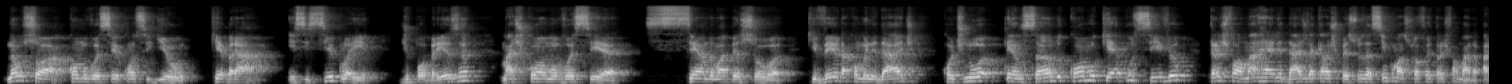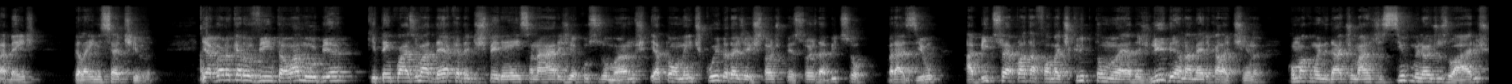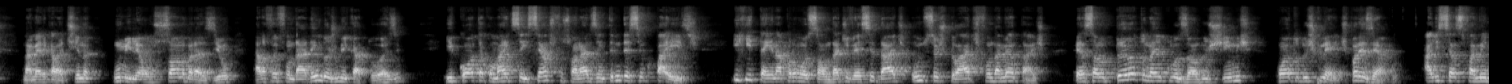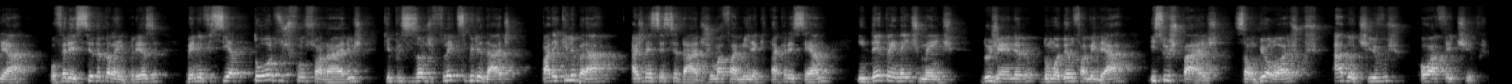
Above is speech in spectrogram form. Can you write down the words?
não só como você conseguiu quebrar esse ciclo aí de pobreza, mas como você, sendo uma pessoa que veio da comunidade, continua pensando como que é possível transformar a realidade daquelas pessoas assim como a sua foi transformada. Parabéns pela iniciativa. E agora eu quero ouvir, então, a Núbia, que tem quase uma década de experiência na área de recursos humanos e atualmente cuida da gestão de pessoas da Bitso Brasil. A Bitso é a plataforma de criptomoedas líder na América Latina, com uma comunidade de mais de 5 milhões de usuários na América Latina, 1 milhão só no Brasil. Ela foi fundada em 2014 e conta com mais de 600 funcionários em 35 países e que tem na promoção da diversidade um dos seus pilares fundamentais, pensando tanto na inclusão dos times quanto dos clientes. Por exemplo, a licença familiar oferecida pela empresa beneficia todos os funcionários que precisam de flexibilidade para equilibrar as necessidades de uma família que está crescendo, independentemente do gênero, do modelo familiar e se os pais são biológicos, adotivos ou afetivos.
